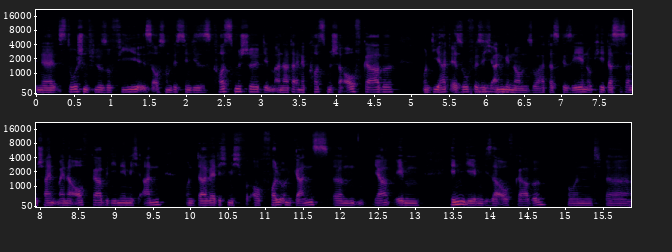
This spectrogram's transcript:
in der stoischen Philosophie ist auch so ein bisschen dieses Kosmische, man hat eine kosmische Aufgabe und die hat er so für sich mhm. angenommen. So hat das gesehen, okay, das ist anscheinend meine Aufgabe, die nehme ich an und da werde ich mich auch voll und ganz ähm, ja eben hingeben dieser Aufgabe. Und äh,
